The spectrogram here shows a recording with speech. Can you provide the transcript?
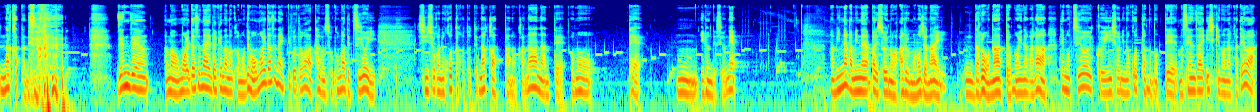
なかったんですよね 全然まあ思い出せないだけなのかもでも思い出せないってことは多分そこまで強い心象が残ったことってなかったのかななんて思ってうん、いるんですよね。まあ、みんながみんなやっぱりそういうのはあるものじゃないだろうなって思いながらでも強く印象に残ったものって、まあ、潜在意識の中では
